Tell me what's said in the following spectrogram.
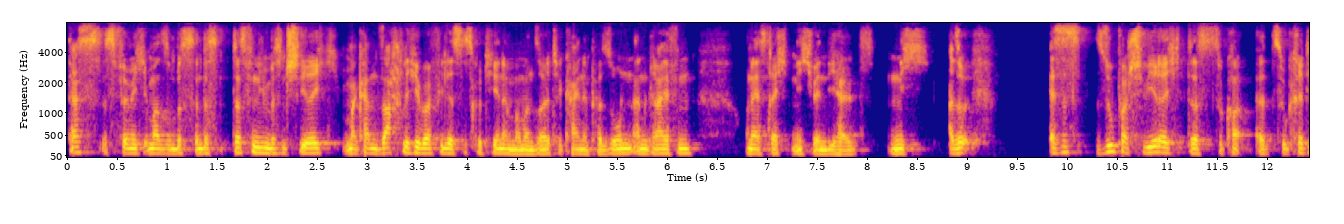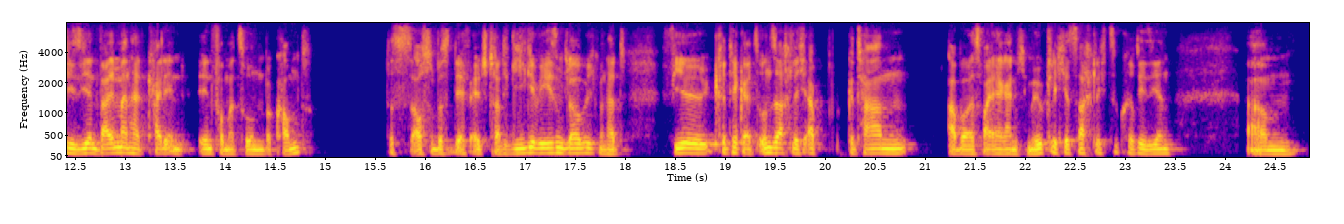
das ist für mich immer so ein bisschen, das, das finde ich ein bisschen schwierig. Man kann sachlich über vieles diskutieren, aber man sollte keine Personen angreifen und erst recht nicht, wenn die halt nicht, also es ist super schwierig, das zu, äh, zu kritisieren, weil man halt keine in Informationen bekommt. Das ist auch so ein bisschen DFL-Strategie gewesen, glaube ich. Man hat viel Kritik als unsachlich abgetan, aber es war ja gar nicht möglich, es sachlich zu kritisieren. Ähm,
